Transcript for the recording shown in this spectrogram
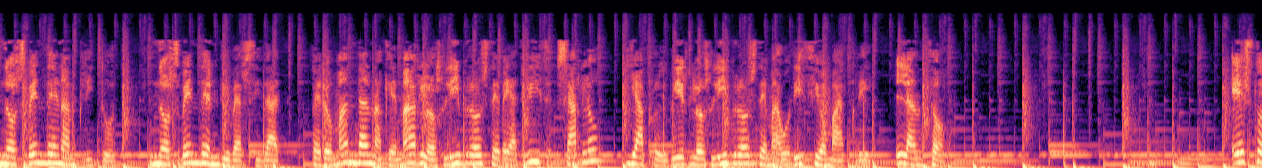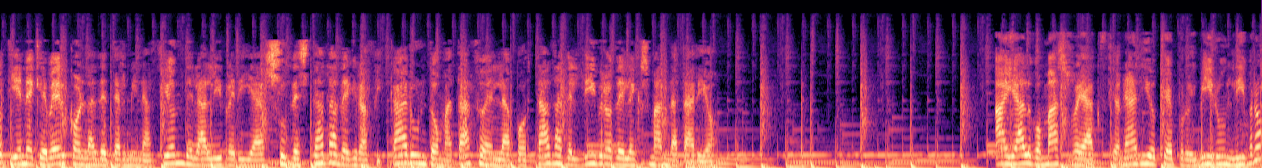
nos venden amplitud, nos venden diversidad, pero mandan a quemar los libros de Beatriz Sarlo, y a prohibir los libros de Mauricio Macri, lanzó. Esto tiene que ver con la determinación de la librería sudestada de graficar un tomatazo en la portada del libro del exmandatario. ¿Hay algo más reaccionario que prohibir un libro?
